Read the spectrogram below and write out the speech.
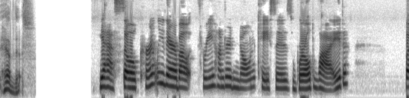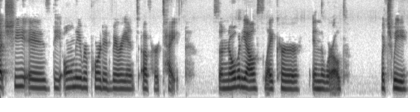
have this? Yeah, so currently there are about 300 known cases worldwide, but she is the only reported variant of her type. So nobody else like her in the world, which we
